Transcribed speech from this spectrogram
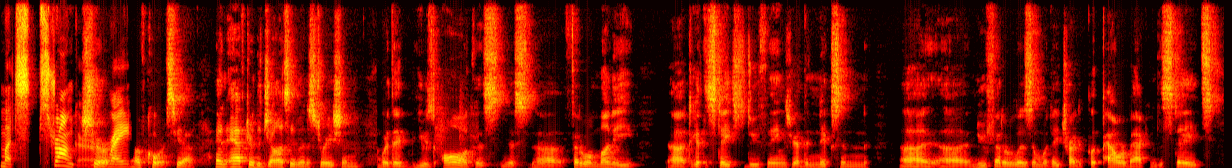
much stronger. Sure, right? Of course, yeah. And after the Johnson administration, where they used all of this this uh, federal money uh, to get the states to do things, you had the Nixon uh, uh, new federalism where they tried to put power back into the states.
